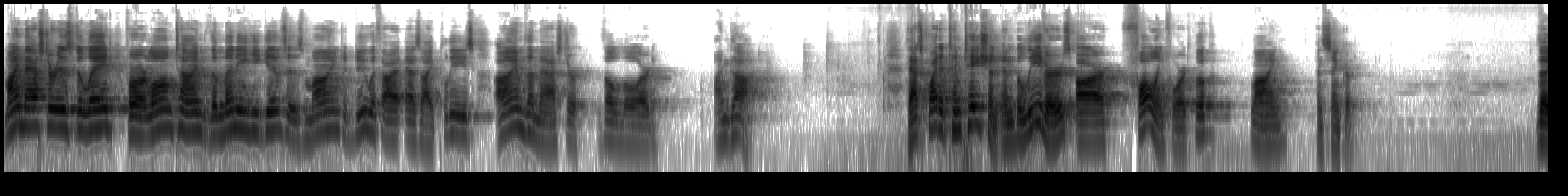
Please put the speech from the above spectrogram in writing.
my master is delayed for a long time, the money he gives is mine to do with I, as I please. I'm the master, the Lord, I'm God. That's quite a temptation, and believers are falling for it hook, line, and sinker. The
